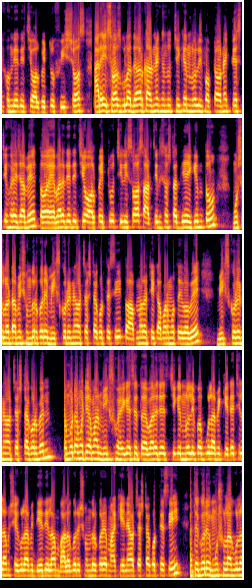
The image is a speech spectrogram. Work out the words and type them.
এখন দিয়ে দিচ্ছি অল্প একটু ফিশ সস আর এই সসগুলো দেওয়ার কারণে কিন্তু চিকেন ললিপপটা অনেক টেস্টি হয়ে যাবে, তো এবারে দিয়ে দিচ্ছি অল্প একটু চিলি সস আর চিলি সসটা দিয়ে কিন্তু মশলাটা আমি সুন্দর করে মিক্স করে নেওয়ার চেষ্টা করতেছি, তো আপনারা ঠিক আমার মতো এভাবে মিক্স করে নেওয়ার চেষ্টা করবেন। তো মোটামুটি আমার মিক্স হয়ে গেছে। তো এবারে যে চিকেন ললিপপগুলো আমি কেটেছিলাম, সেগুলো আমি দিয়ে দিলাম। ভালো করে সুন্দর করে মাখিয়ে নেওয়ার চেষ্টা করতেছি। যাতে করে মশলাগুলো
